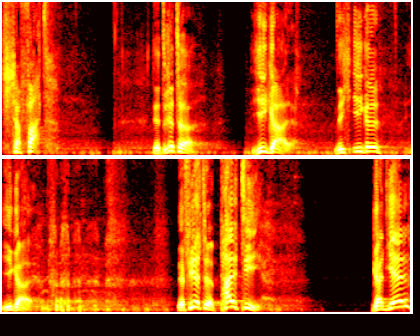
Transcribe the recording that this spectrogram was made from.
Shaphat. Der dritte, Yigal. Nicht Igel, Yigal. Der vierte, Palti. Gadiel,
